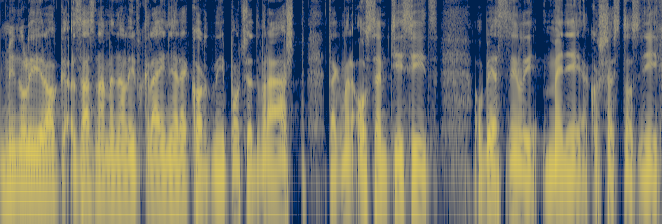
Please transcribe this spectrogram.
Minulý rok zaznamenali v krajine rekordný počet vražd, takmer 8 tisíc. Objasnili menej ako 600 z nich.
